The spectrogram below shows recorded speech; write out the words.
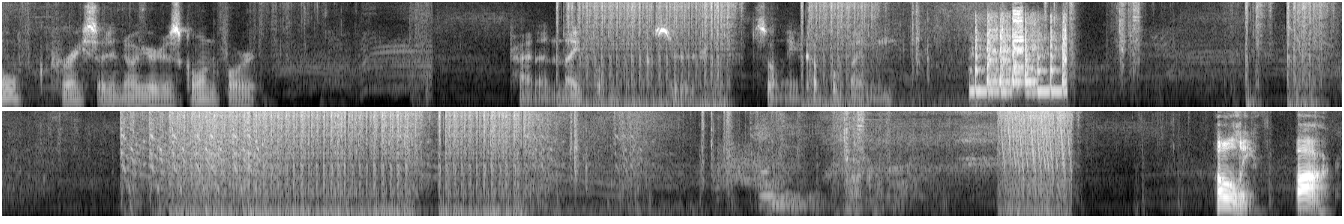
Oh Christ! I didn't know you were just going for it. Kind of knife them because it's only a couple by me. holy fuck!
